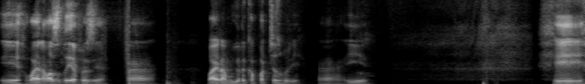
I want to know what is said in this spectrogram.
İyi bayram hazırlığı yapıyoruz ya. Ha. Bayram bugünü kapatacağız burayı. Ha, iyi. İyi iyi.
